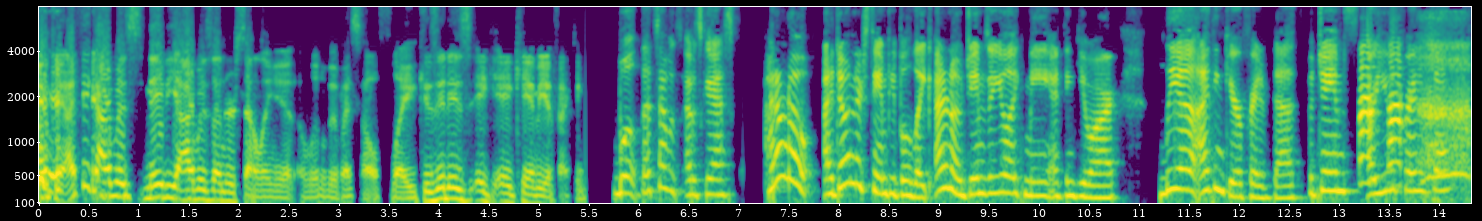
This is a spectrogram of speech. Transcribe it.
okay, I think I was maybe I was underselling it a little bit myself, like because it is it, it can be affecting. Well, that's I was I was gonna ask. I don't know. I don't understand people like I don't know. James, are you like me? I think you are. Leah, I think you're afraid of death. But James, are you afraid of death?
